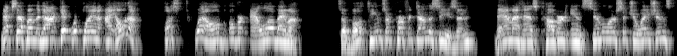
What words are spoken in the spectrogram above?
Next up on the docket, we're playing Iona plus 12 over Alabama. So both teams are perfect on the season. Bama has covered in similar situations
